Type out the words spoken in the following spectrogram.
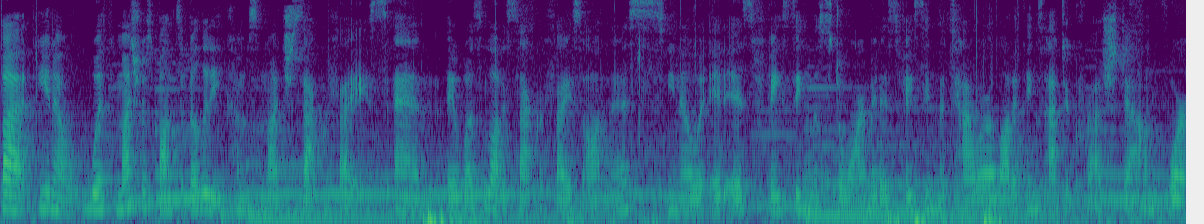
But, you know, with much responsibility comes much sacrifice. And there was a lot of sacrifice on this. You know, it is facing the storm, it is facing the tower. A lot of things had to crush down for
